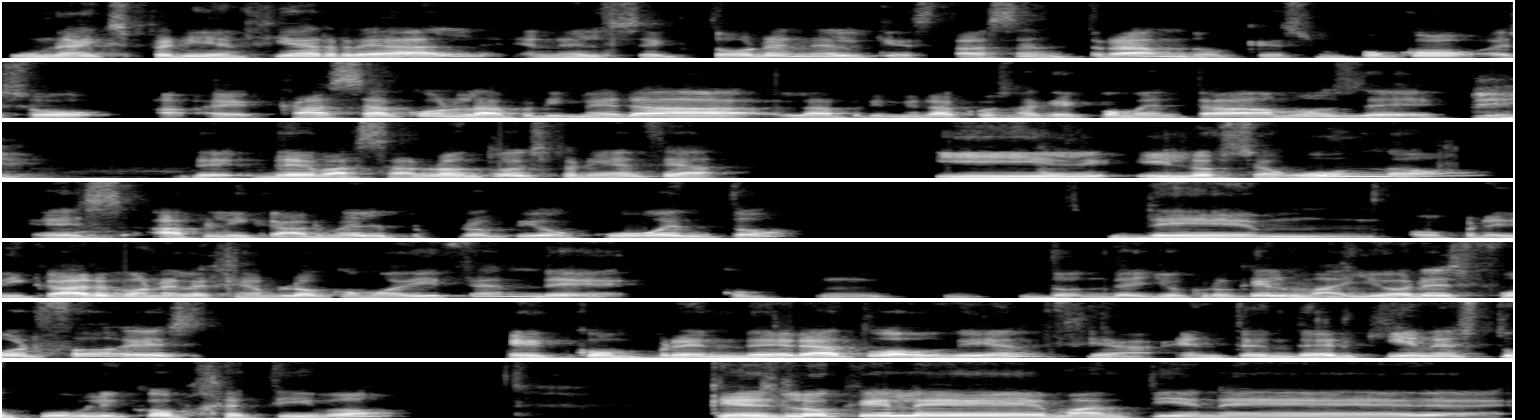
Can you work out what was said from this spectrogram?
una experiencia real en el sector en el que estás entrando, que es un poco, eso eh, casa con la primera, la primera cosa que comentábamos de de, basarlo en tu experiencia. Y, lo segundo es aplicarme el propio cuento de, mm, o predicar con el ejemplo, como dicen, de mm, donde yo creo que el mayor esfuerzo es eh, comprender a tu audiencia, entender quién es tu público objetivo, qué es lo que le mantiene,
